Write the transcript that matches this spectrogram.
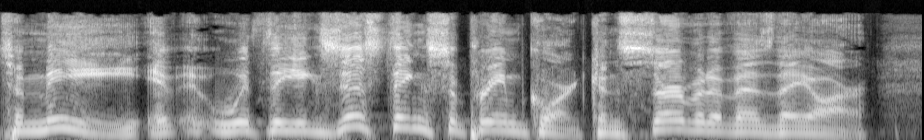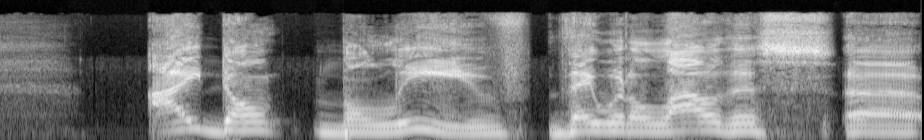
to me, if, with the existing Supreme Court, conservative as they are, I don't believe they would allow this uh,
